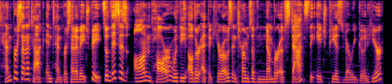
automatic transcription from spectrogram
10% attack and 10% of HP so this is on par with the other epic heroes in terms of number of stats. The HP is very good here.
